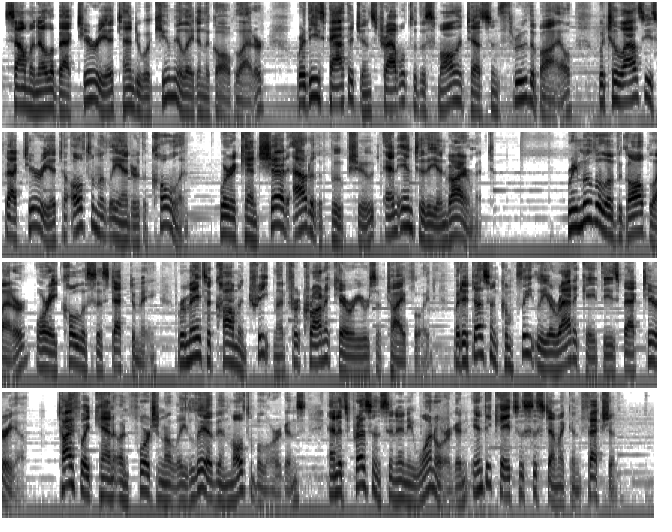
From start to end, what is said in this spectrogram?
Salmonella bacteria tend to accumulate in the gallbladder, where these pathogens travel to the small intestines through the bile, which allows these bacteria to ultimately enter the colon, where it can shed out of the poop chute and into the environment. Removal of the gallbladder, or a cholecystectomy, remains a common treatment for chronic carriers of typhoid, but it doesn't completely eradicate these bacteria. Typhoid can unfortunately live in multiple organs, and its presence in any one organ indicates a systemic infection.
